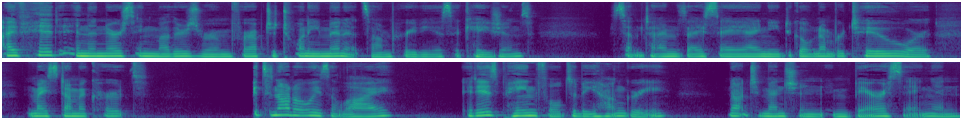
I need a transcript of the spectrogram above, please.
I've hid in the nursing mother's room for up to 20 minutes on previous occasions. Sometimes I say I need to go number two or my stomach hurts. It's not always a lie. It is painful to be hungry, not to mention embarrassing, and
